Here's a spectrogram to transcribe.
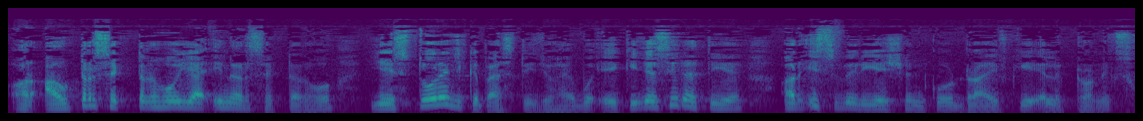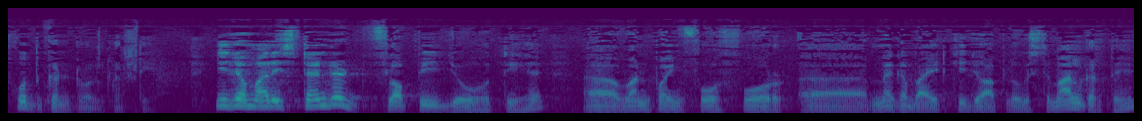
اور آؤٹر سیکٹر ہو یا انر سیکٹر ہو، یہ اسٹوریج کیپیسٹی جو ہے وہ ایک ہی جیسی رہتی ہے اور اس ویریشن کو ڈرائیو کی الیکٹرانکس خود کنٹرول کرتی ہے۔ یہ جو ہماری اسٹینڈرڈ فلوپی جو ہوتی ہے one point four four megabyte کی جو آپ لوگ استعمال کرتے ہیں،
